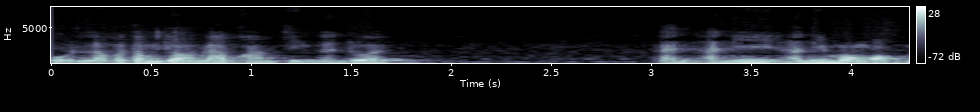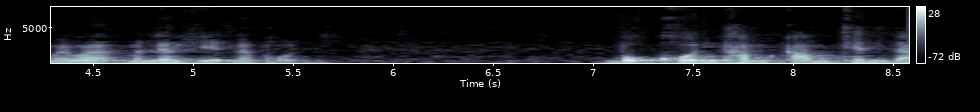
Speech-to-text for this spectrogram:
ผลเราก็ต้องยอมรับความจริงนั้นด้วย อันอันนี้อันนี้มองออกไหมว่า มันเรื่องเหตุและผล บุคคลทำกรรมเช่นใด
